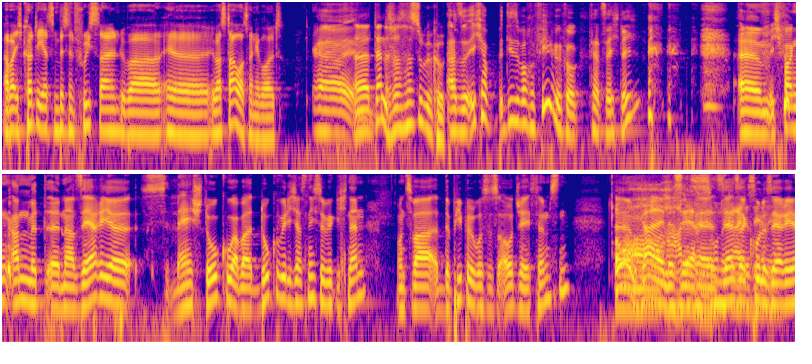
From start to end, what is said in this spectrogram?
Aber ich könnte jetzt ein bisschen freestylen über, äh, über Star Wars, wenn ihr wollt. Äh, Äh, Dennis, was hast du geguckt? Also ich habe diese Woche viel geguckt, tatsächlich. ähm, ich fange an mit äh, einer Serie slash Doku, aber Doku würde ich das nicht so wirklich nennen. Und zwar The People vs. O.J. Simpson. Oh, Ähm, geile das ist Serie. So eine sehr, sehr coole Serie.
